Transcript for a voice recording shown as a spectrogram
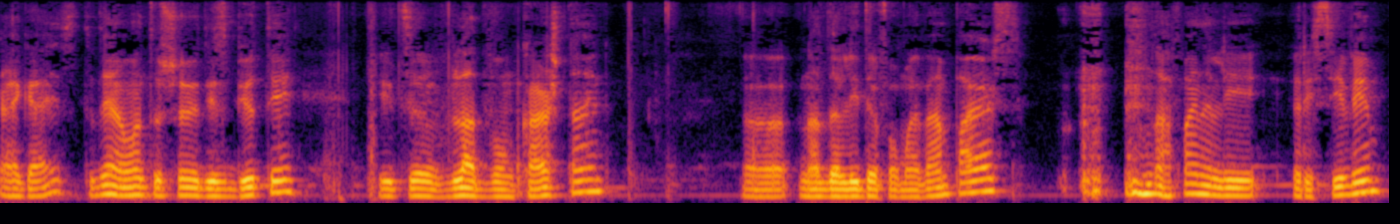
Hi guys, today I want to show you this beauty. It's uh, Vlad von Carstein, uh, another leader for my vampires. I finally received him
